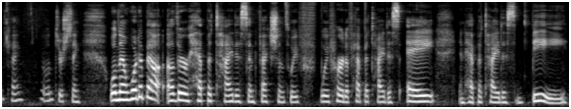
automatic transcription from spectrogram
Okay, interesting. Well, now what about other hepatitis infections? We've we've heard of hepatitis A and hepatitis B.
